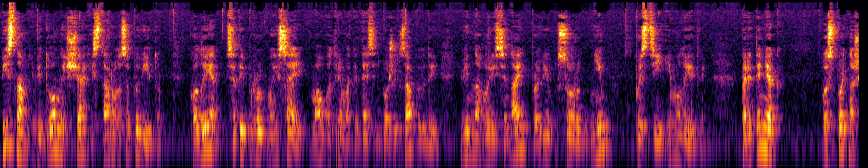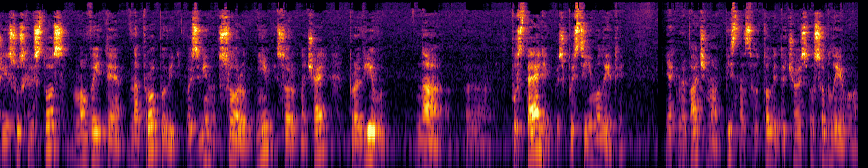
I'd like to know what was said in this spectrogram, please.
Піст нам відомий ще із старого заповіту. Коли святий пророк Моїсей мав отримати 10 Божих заповідей, він на горі Сінай провів 40 днів в пості і молитві. Перед тим як Господь наш Ісус Христос мав вийти на проповідь, ось Він 40 днів і 40 ночей провів на, е, в пустелі, ось в пості і молитві. Як ми бачимо, піст нас готовить до чогось особливого.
